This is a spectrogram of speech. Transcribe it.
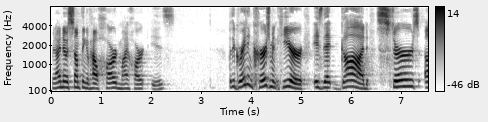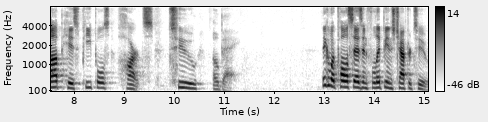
I mean, I know something of how hard my heart is. But the great encouragement here is that God stirs up his people's hearts to obey. Think of what Paul says in Philippians chapter 2.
